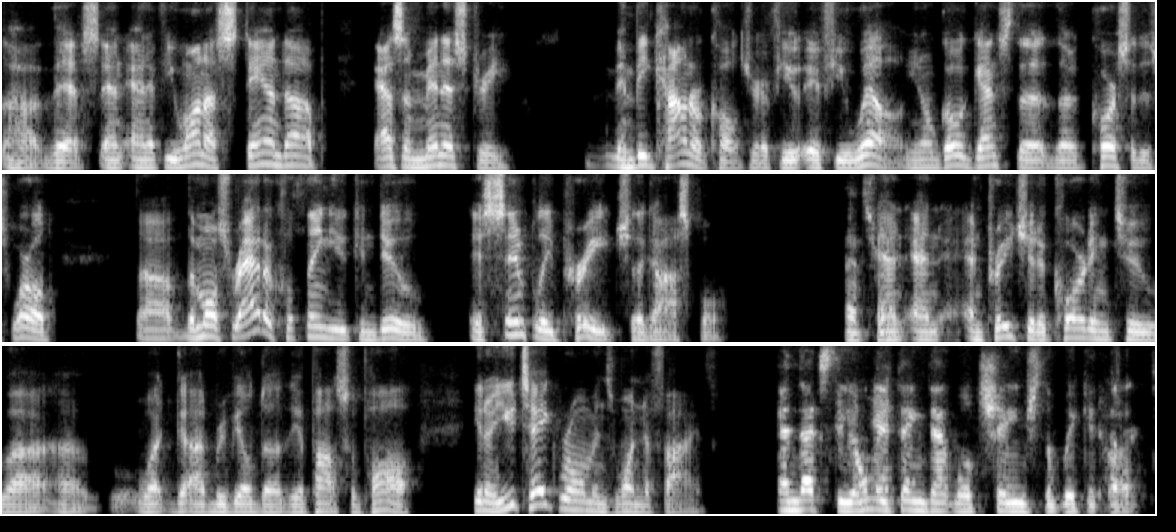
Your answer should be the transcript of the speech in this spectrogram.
uh, this, and and if you want to stand up as a ministry and be counterculture, if you if you will, you know, go against the the course of this world uh, the most radical thing you can do is simply preach the gospel. That's right. And and and preach it according to uh, uh, what God revealed to the apostle Paul. You know, you take Romans one to five, and that's the only and, thing that will change the wicked heart.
